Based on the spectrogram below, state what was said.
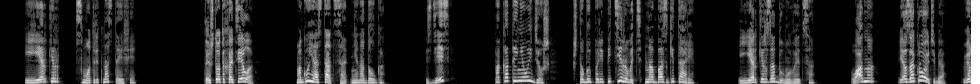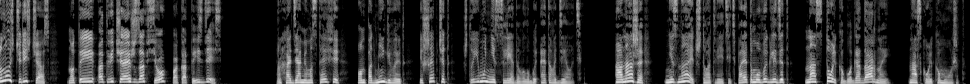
И Еркер смотрит на Стефи. «Ты что-то хотела?» «Могу я остаться ненадолго?» «Здесь?» «Пока ты не уйдешь, чтобы порепетировать на бас-гитаре». Еркер задумывается. «Ладно, я закрою тебя. Вернусь через час, но ты отвечаешь за все, пока ты здесь». Проходя мимо Стефи, он подмигивает и шепчет, что ему не следовало бы этого делать. Она же не знает, что ответить, поэтому выглядит настолько благодарной, насколько может.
